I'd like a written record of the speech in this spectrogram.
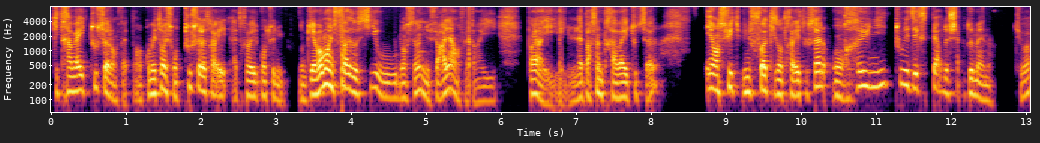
qui travaillent tout seuls, en fait. En premier temps, ils sont tout seuls à travailler, à travailler le contenu. Donc, il y a vraiment une phase aussi où l'enseignant ne fait rien, en fait. Hein. voilà, la personne travaille toute seule. Et ensuite, une fois qu'ils ont travaillé tout seuls, on réunit tous les experts de chaque domaine, tu vois,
